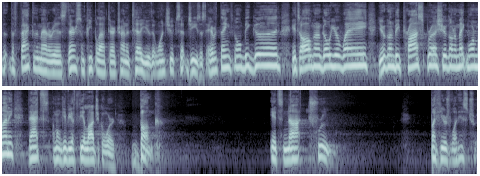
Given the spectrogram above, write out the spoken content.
the, the, fact of the matter is, there are some people out there trying to tell you that once you accept Jesus, everything's going to be good. It's all going to go your way. You're going to be prosperous. You're going to make more money. That's, I'm going to give you a theological word bunk. It's not true. But here's what is true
